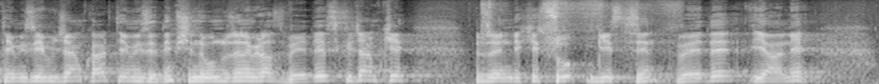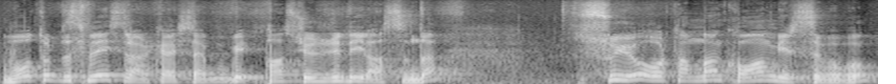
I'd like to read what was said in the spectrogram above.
Temizleyebileceğim kadar temizledim. Şimdi bunun üzerine biraz VD sıkacağım ki üzerindeki su gitsin. VD yani water displacer arkadaşlar. Bu bir pas çözücü değil aslında. Suyu ortamdan kovan bir sıvı bu.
